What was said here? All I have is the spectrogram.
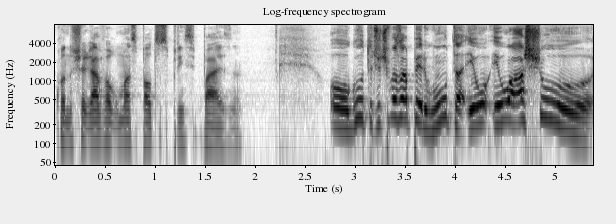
quando chegava algumas pautas principais, né? Ô, Guto, deixa eu te fazer uma pergunta. Eu, eu acho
